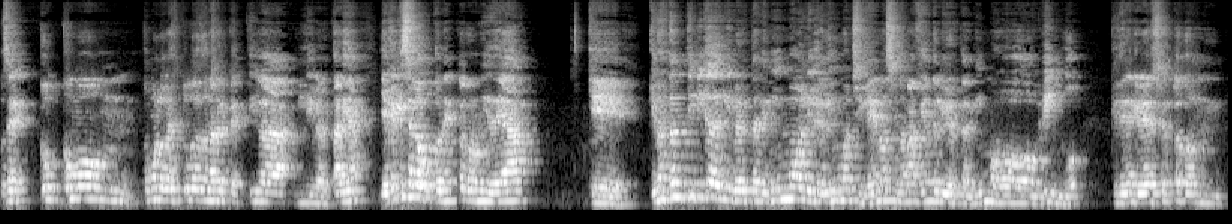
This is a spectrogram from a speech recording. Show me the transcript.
Entonces, ¿cómo, ¿cómo, lo ves tú desde una perspectiva libertaria? Y acá quizás lo conecto con una idea que, que no es tan típica del libertarianismo o liberalismo chileno, sino más bien del libertarianismo gringo, que tiene que ver, ¿cierto?, con,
